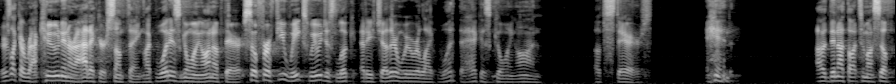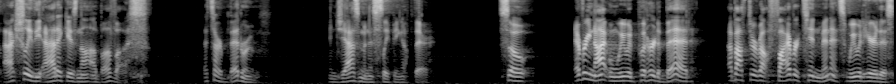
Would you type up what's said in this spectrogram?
there's like a raccoon in our attic or something. Like, what is going on up there? So, for a few weeks, we would just look at each other and we were like, what the heck is going on upstairs? And I, then I thought to myself, actually, the attic is not above us. That's our bedroom. And Jasmine is sleeping up there. So every night when we would put her to bed, about through about five or 10 minutes, we would hear this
